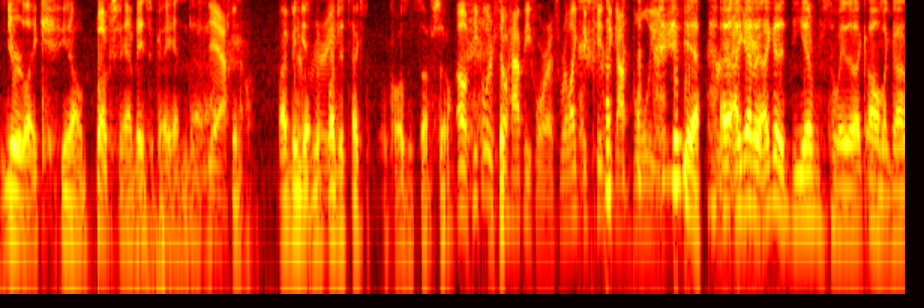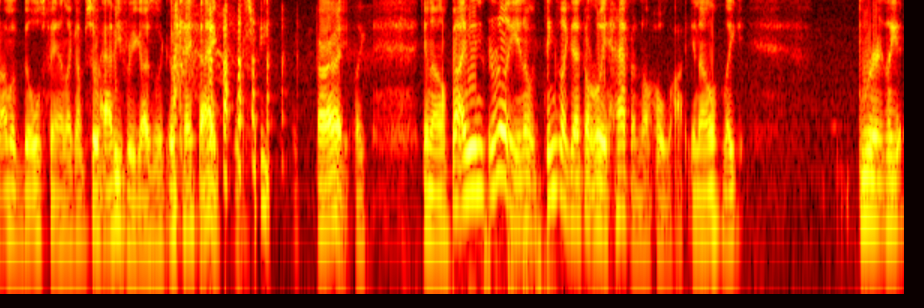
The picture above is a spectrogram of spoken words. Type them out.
you're like you know Bucks fan basically, and uh, Yeah. you know I've been They're getting very- a bunch of text and phone calls and stuff. So Oh, people are so happy for us. We're like the kid that got bullied. yeah, I, I got a. I got a DM from somebody. They're like, "Oh my god, I'm a Bills fan. Like, I'm so happy for you guys." I was like, "Okay, thanks. like, sweet. Like, all right." Like, you know, but I mean, really, you know, things like that don't really happen a whole lot. You know, like, like,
